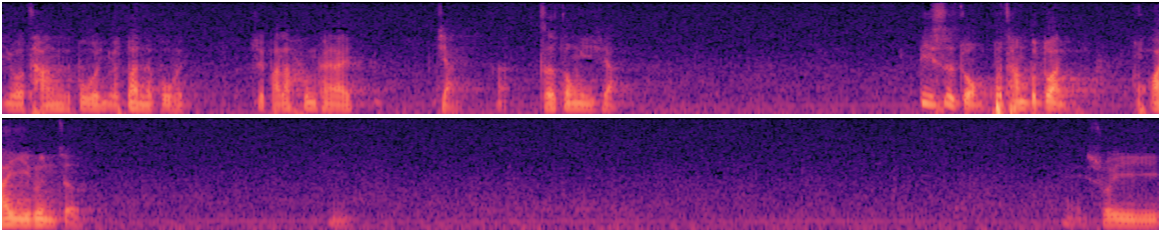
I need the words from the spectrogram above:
有长的部分，有断的部分，所以把它分开来。折中一下。第四种不长不断，怀疑论者。嗯。所以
